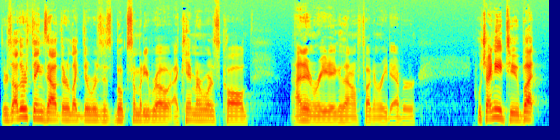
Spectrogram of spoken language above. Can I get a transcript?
there's other things out there. Like there was this book somebody wrote. I can't remember what it's called. I didn't read it because I don't fucking read ever, which I need to. But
